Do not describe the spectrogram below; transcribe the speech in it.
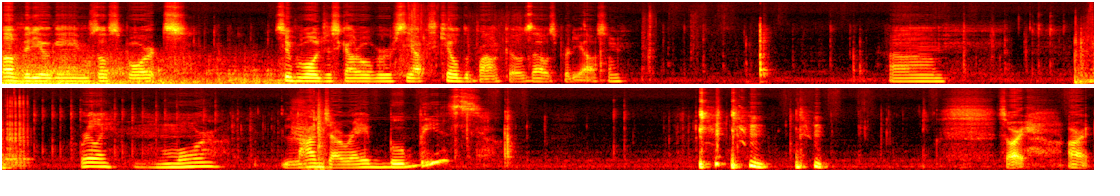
love video games, love sports, Super Bowl just got over, Seahawks killed the Broncos, that was pretty awesome. Um, really? More lingerie boobies? Sorry. Alright.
